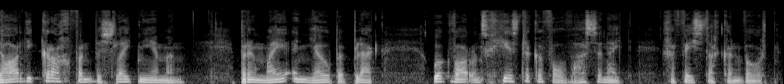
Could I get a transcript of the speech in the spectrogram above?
Daardie krag van besluitneming bring my in jou op 'n plek ook waar ons geestelike volwassenheid gevestig kan word.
